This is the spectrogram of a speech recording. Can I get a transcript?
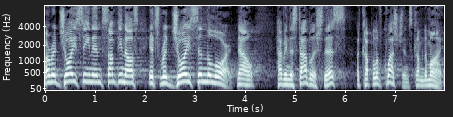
or rejoicing in something else. It's rejoice in the Lord. Now, having established this, a couple of questions come to mind.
